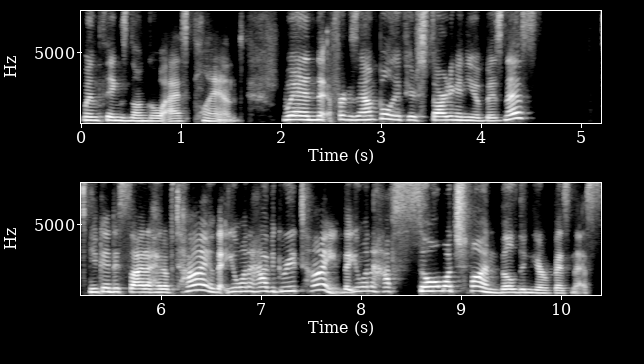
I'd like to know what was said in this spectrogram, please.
when things don't go as planned. When, for example, if you're starting a new business, you can decide ahead of time that you want to have a great time, that you want to have so much fun building your business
